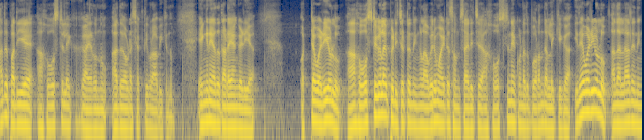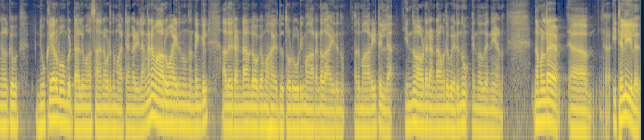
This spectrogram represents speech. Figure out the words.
അത് പതിയെ ആ ഹോസ്റ്റിലേക്ക് കയറുന്നു. അത് അവിടെ ശക്തി പ്രാപിക്കുന്നു. എങ്ങനെ അത് തടയാൻ കഴിയുക? ഒറ്റ വഴിയുള്ളൂ ആ ഹോസ്റ്റുകളെ പിടിച്ചിട്ട് നിങ്ങൾ അവരുമായിട്ട് സംസാരിച്ച് ആ ഹോസ്റ്റിനെ കൊണ്ടത് പുറന്തള്ളിക്കുക. ഇതേ വഴിയുള്ളൂ അതല്ലാതെ നിങ്ങൾക്ക് ന്യൂക്ലിയർ ബോംബ് ഇട്ടാലും ആ സാധനം അവിടുന്ന് മാറ്റാൻ കഴിയില്ല. അങ്ങനെ മാറുമായിരുന്നു എന്നുണ്ടെങ്കിൽ അത് രണ്ടാം ലോക മഹായുദ്ധത്തോടുകൂടി മാറേണ്ടതായിരുന്നു. അത് മാറിയിട്ടില്ല. ഇന്നും അവിടെ രണ്ടാമത് വരുന്നു എന്നത് തന്നെയാണ്. നമ്മളുടെ ഇറ്റലിയിൽ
